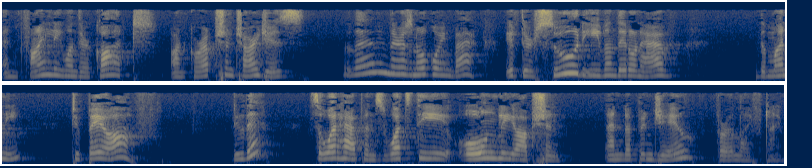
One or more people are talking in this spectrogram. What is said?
And finally, when they're caught on corruption charges, then there's no going back. If they're sued, even they don't have the money to pay off. Do they? So what happens? What's the only option? End up in jail for a lifetime.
